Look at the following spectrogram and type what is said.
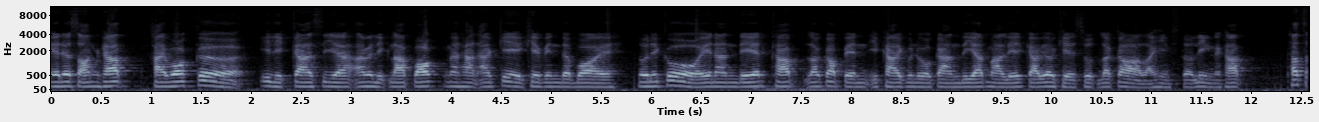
เอเดอร์ซอนครับไคลวอลเกอร์ อิลิกกาเซีย อเมริกลาป็อก นาธานอาเก้ เควินเดอร์บอย โรดิโก เอนันเดสครับ แล้วก็เป็นอิคายกุนโดการดิยัตมาเลสกาเวลเคซุดแล้วก็ลาฮิมสเตอร์ลิงนะครับ ทัศ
